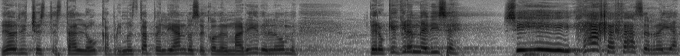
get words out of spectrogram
Le haber dicho, esta está loca, primero está peleándose con el marido y luego me... Pero ¿qué creen? Me dice, sí, ja, ja, ja, se reía.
